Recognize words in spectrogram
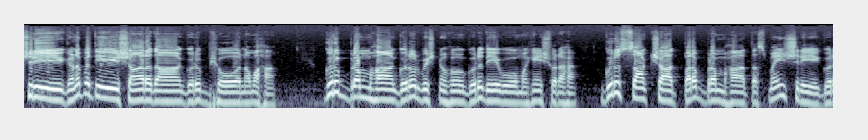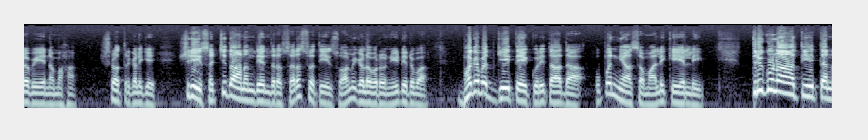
ಶ್ರೀ ಗಣಪತಿ ಶಾರದಾ ಗುರುಭ್ಯೋ ನಮಃ. ಗುರುಬ್ರಹ್ಮ, ಗುರುರ್ವಿಷ್ಣು, ಗುರುದೇವೋ ಮಹೇಶ್ವರ. ಗುರು ಸಾಕ್ಷಾತ್ ಪರಬ್ರಹ್ಮ ತಸ್ಮೈ ಶ್ರೀ ಗುರವೇ ನಮಃ. ಶ್ರೋತೃಗಳಿಗೆ ಶ್ರೀ ಸಚ್ಚಿದಾನಂದೇಂದ್ರ ಸರಸ್ವತಿ ಸ್ವಾಮಿಗಳವರು ನೀಡಿರುವ ಭಗವದ್ಗೀತೆ ಕುರಿತಾದ ಉಪನ್ಯಾಸ ಮಾಲಿಕೆಯಲ್ಲಿ ತ್ರಿಗುಣಾತೀತನ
